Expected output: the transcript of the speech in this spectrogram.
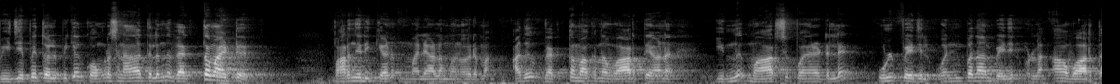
ബി ജെ പിയെ തോൽപ്പിക്കാൻ കോൺഗ്രസിനാകത്തില്ലെന്ന് വ്യക്തമായിട്ട് പറഞ്ഞിരിക്കുകയാണ് മലയാള മനോരമ. അത് വ്യക്തമാക്കുന്ന വാർത്തയാണ് ഇന്ന് മാർച്ച് പതിനെട്ടിലെ ഉൾപേജിൽ ഒൻപതാം പേജിൽ ഉള്ള ആ വാർത്ത.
